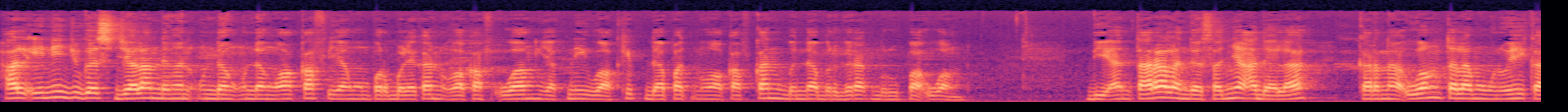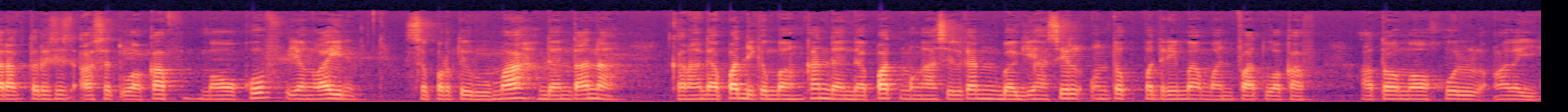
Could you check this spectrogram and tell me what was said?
Hal ini juga sejalan dengan undang-undang wakaf yang memperbolehkan wakaf uang yakni wakif dapat mewakafkan benda bergerak berupa uang. Di antara landasannya adalah karena uang telah memenuhi karakteristik aset wakaf maukuf yang lain seperti rumah dan tanah karena dapat dikembangkan dan dapat menghasilkan bagi hasil untuk penerima manfaat wakaf atau mauhul alai.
